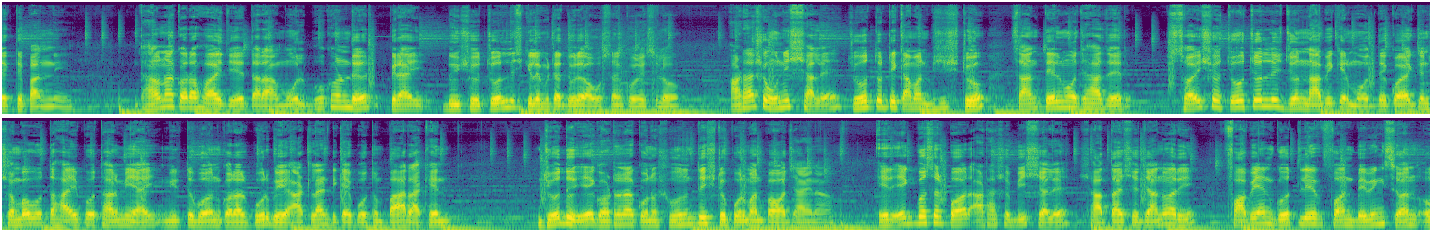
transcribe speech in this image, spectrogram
দেখতে পাননি। ধারণা করা হয় যে, তারা মূল ভূখণ্ডের প্রায় দুইশো চল্লিশ কিলোমিটার দূরে অবস্থান করেছিল। আঠারোশো উনিশ সালে চুয়াত্তরটি কামান বিশিষ্ট সান তেলমো জাহাজের ছয়শো চৌচল্লিশ জন নাবিকের মধ্যে কয়েকজন সম্ভবত হাইপোথার্মিয়ায় মৃত্যুবরণ করার পূর্বে আটলান্টিকায় প্রথম পা রাখেন। যদিও এ ঘটনার কোনো সুনির্দিষ্ট প্রমাণ পাওয়া যায় না। এর এক বছর পর আঠারোশো বিশ সালে সাতাশে জানুয়ারি ফাবিয়ান গোতলিভ ফন বেবিংসন ও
